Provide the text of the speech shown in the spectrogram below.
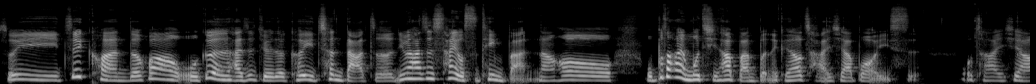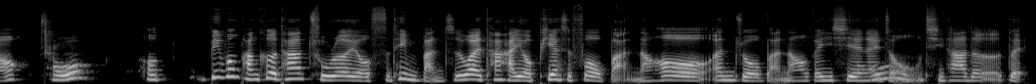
所以这款的话，我个人还是觉得可以趁打折，因为它是它有 Steam 版，然后我不知道它有没有其他版本，的可能要查一下，不好意思，我查一下哦。好哦，哦，冰封庞克它除了有 Steam 版之外，它还有 PS4 版，然后 Android 版，然后跟一些那种其他的。哦、对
